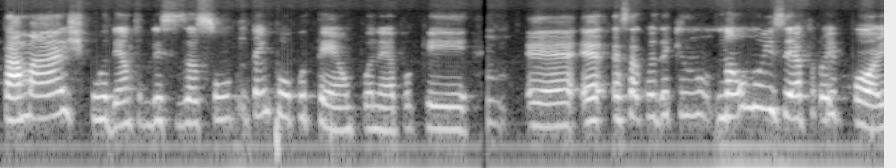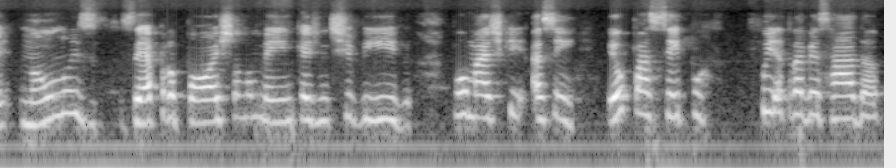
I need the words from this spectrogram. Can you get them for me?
tá mais por dentro desses assuntos tem pouco tempo, né? Porque é, é essa coisa que não nos é proposta, não nos é proposta no meio que a gente vive. Por mais que, assim, eu passei por, fui atravessada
